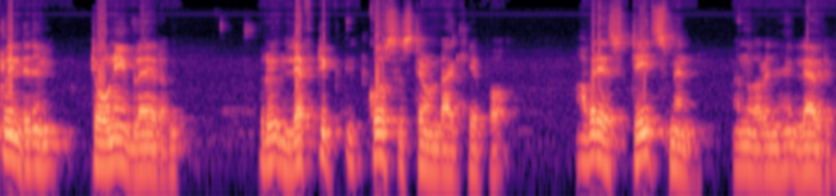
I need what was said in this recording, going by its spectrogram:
ക്ലിന്റനും ടോണി ബ്ലെയറും ഒരു ലെഫ്റ്റ് ഇക്കോ സിസ്റ്റം ഉണ്ടാക്കിയപ്പോൾ അവരെ സ്റ്റേറ്റ്സ്മെൻ എന്ന് പറഞ്ഞ് എല്ലാവരും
